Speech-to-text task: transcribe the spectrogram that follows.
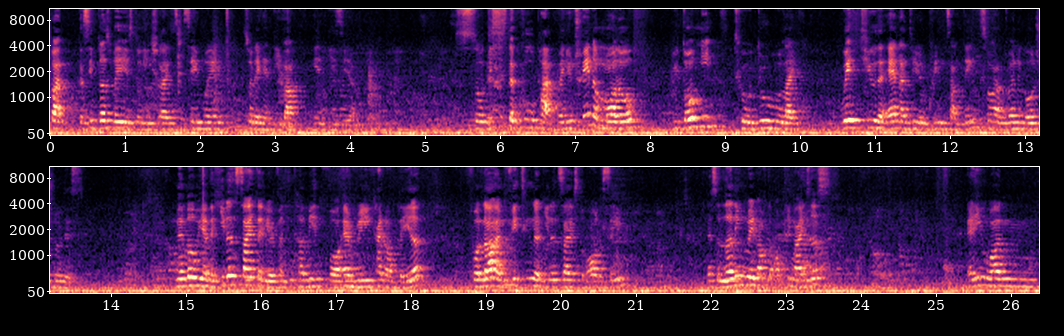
but the simplest way is to initialize the same way so they can debug it easier. So this is the cool part. When you train a model, you don't need to do like wait till the end until you print something. So I'm going to go through this. remember we have the hidden size that you have to determine for every kind of layer. For now, I'm fixing the hidden size to all the same. There's a learning rate of the optimizers. Anyone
